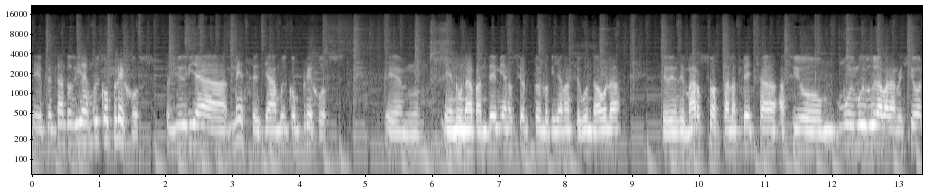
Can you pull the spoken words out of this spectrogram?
enfrentando días muy complejos, pero yo diría meses ya muy complejos Em, en una pandemia, ¿no es cierto?, en lo que llaman segunda ola, que desde marzo hasta la fecha ha sido muy, muy dura para la región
